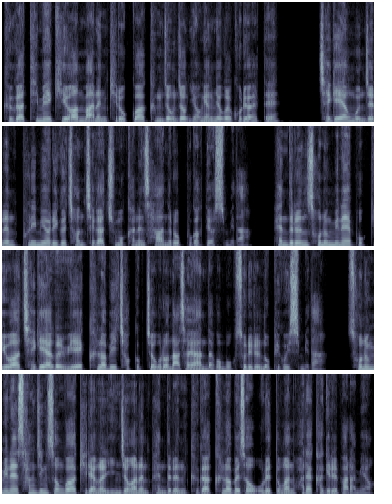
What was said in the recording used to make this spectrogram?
그가 팀에 기여한 많은 기록과 긍정적 영향력을 고려할 때 재계약 문제는 프리미어리그 전체가 주목하는 사안으로 부각되었습니다. 팬들은 손흥민의 복귀와 재계약을 위해 클럽이 적극적으로 나서야 한다고 목소리를 높이고 있습니다. 손흥민의 상징성과 기량을 인정하는 팬들은 그가 클럽에서 오랫동안 활약하기를 바라며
